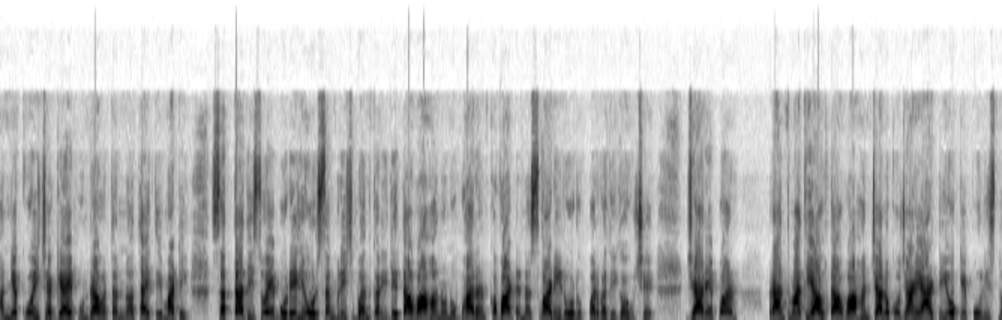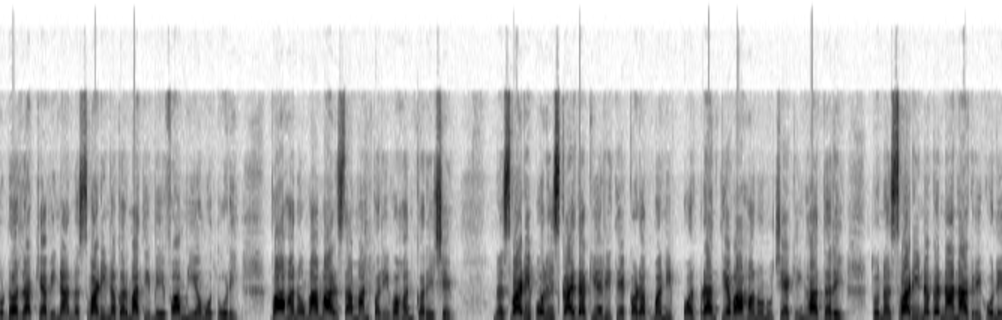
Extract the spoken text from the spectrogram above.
અન્ય કોઈ જગ્યાએ પુનરાવર્તન ન થાય તે માટે સત્તાધીશોએ બોડેલી ઓરસંગ બ્રિજ બંધ કરી દેતા વાહનોનું ભારણ કવાટ નસવાડી રોડ ઉપર વધી ગયું છે. જ્યારે પણ પ્રાંતમાંથી આવતા વાહન ચાલકો જાણે આરટીઓ કે પોલીસનો ડર રાખ્યા વિના નસવાડી નગરમાંથી બેફામ નિયમો તોડી વાહનોમાં માલ સામાન પરિવહન કરે છે. નસવાડી પોલીસ કાયદાકીય રીતે કડક બની પરપ્રાંતીય વાહનોનું ચેકિંગ હાથ ધરે તો નસવાડી નગરના નાગરિકોને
